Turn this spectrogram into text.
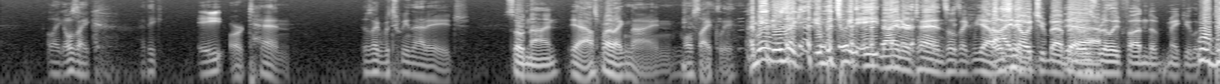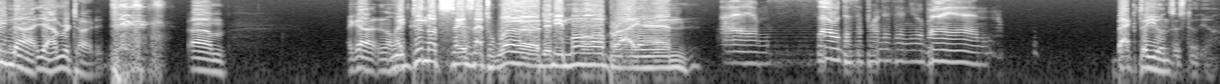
like I was like, I think eight or ten. It was like between that age. So nine. Yeah, I was probably like nine, most likely. I mean, it was like in between eight, nine, or ten. So it was like, yeah, I let's know what you meant, but it was really fun to make you look. We'll be stupid. not. Yeah, I'm retarded. um, I got an We do not say that word anymore, Brian. I am so disappointed in you, Brian. Back to you in the studio.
